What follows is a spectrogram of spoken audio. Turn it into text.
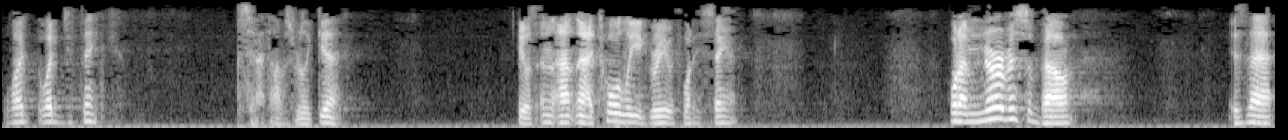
what, what did you think? I said, I thought it was really good. He goes, and I, and I totally agree with what he's saying. What I'm nervous about is that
